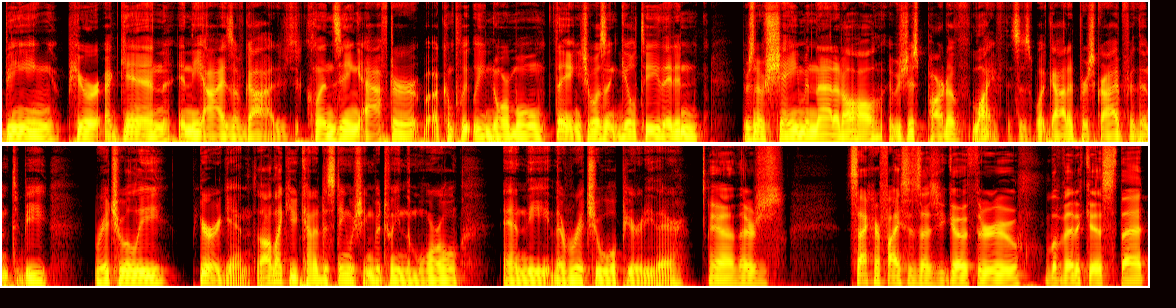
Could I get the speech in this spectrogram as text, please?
being pure again in the eyes of God. It's cleansing after a completely normal thing. She wasn't guilty. They didn't. There's no shame in that at all. It was just part of life. This is what God had prescribed for them to be ritually pure again. So I like you kind of distinguishing between the moral and the the ritual purity there. Yeah, there's sacrifices as you go through Leviticus that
